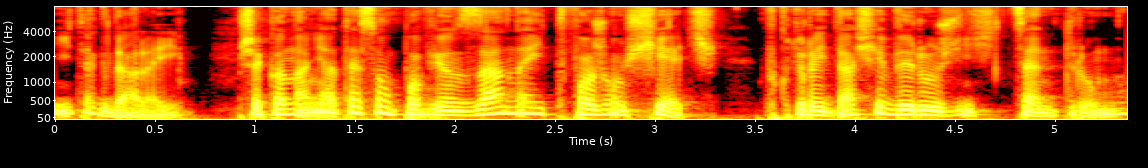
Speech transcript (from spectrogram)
itd. Tak Przekonania te są powiązane i tworzą sieć, w której da się wyróżnić centrum,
